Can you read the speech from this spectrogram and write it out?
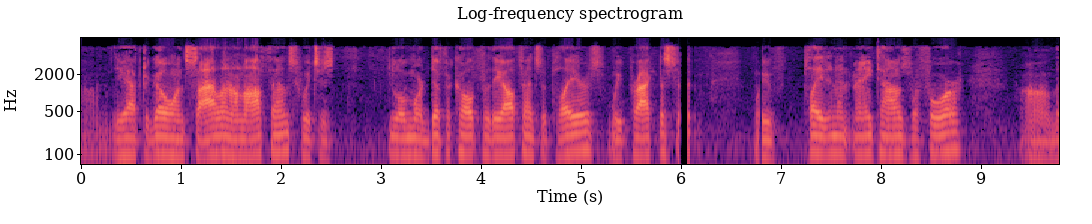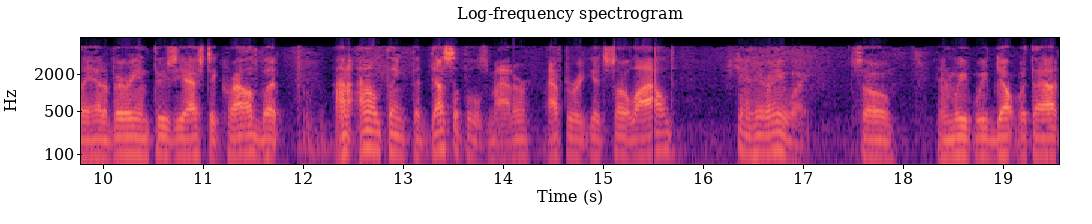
Um, you have to go on silent on offense, which is a little more difficult for the offensive players. We practice it. We've played in it many times before. Uh, they had a very enthusiastic crowd, but I, I don't think the decibels matter. After it gets so loud, you can't hear anyway. So, and we we've dealt with that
